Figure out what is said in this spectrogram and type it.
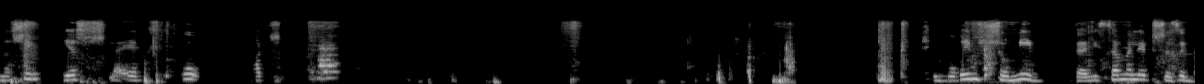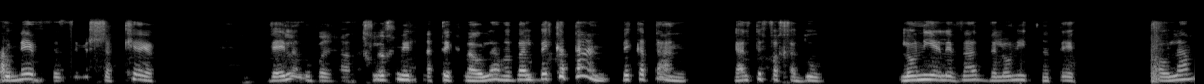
נשים יש להם חיבור, רק ש... חיבורים שונים, ואני שמה לב שזה גונב וזה משקר, ואין לנו ברירה, אנחנו לא יכולים להתנתק מהעולם, אבל בקטן, בקטן, ואל תפחדו, לא נהיה לבד ולא נתנתק. העולם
